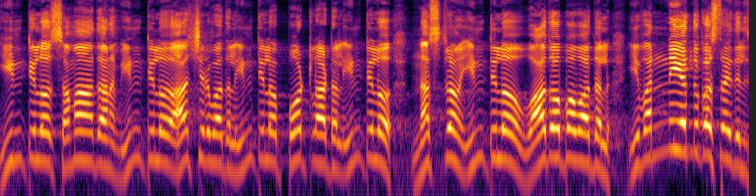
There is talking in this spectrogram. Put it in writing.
ఇంటిలో సమాధానం ఇంటిలో ఆశీర్వాదాలు ఇంటిలో పోట్లాటలు ఇంటిలో నష్టం ఇంటిలో వాదోపవాదాలు ఇవన్నీ ఎందుకు వస్తాయి తెలుసు?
